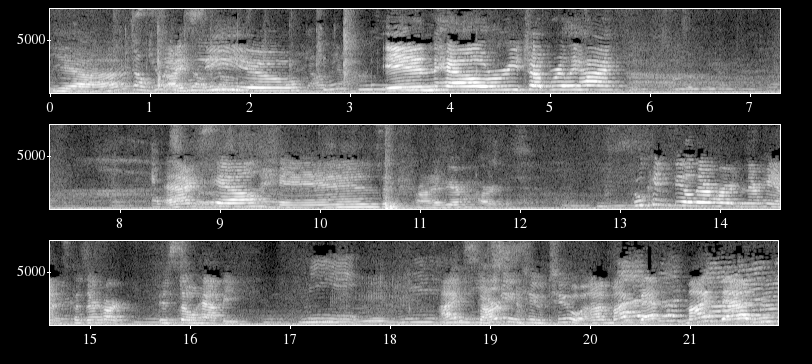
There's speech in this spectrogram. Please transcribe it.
Yeah. I see you. Inhale, reach up really high. Exhale, hands in front of your heart. Who can feel their heart in their hands because their heart is so happy? I'm starting to too. Uh, my bad, my bad mood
